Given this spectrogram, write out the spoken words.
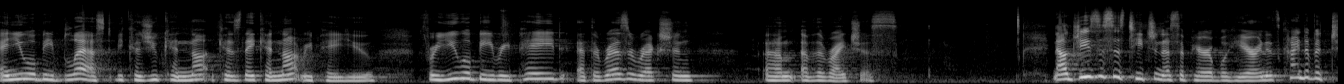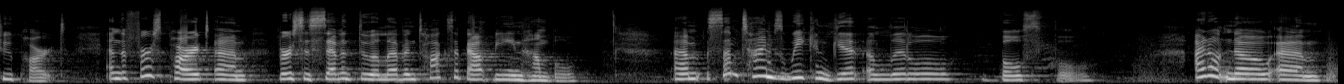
and you will be blessed because you cannot because they cannot repay you for you will be repaid at the resurrection um, of the righteous. Now, Jesus is teaching us a parable here, and it's kind of a two part. And the first part, um, verses 7 through 11, talks about being humble. Um, sometimes we can get a little boastful. I don't know um,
